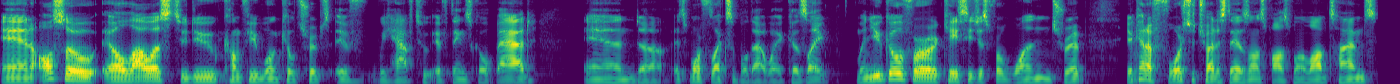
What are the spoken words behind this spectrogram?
And also, it'll allow us to do comfy one kill trips if we have to, if things go bad. And uh, it's more flexible that way, because like, when you go for KC just for one trip, you're kind of forced to try to stay as long as possible. And a lot of times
